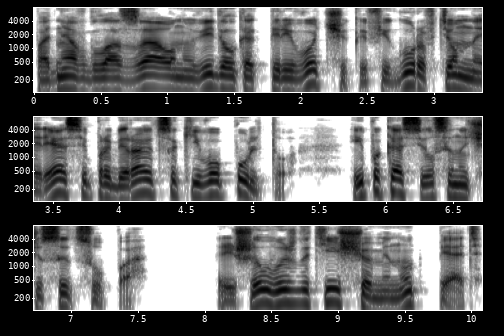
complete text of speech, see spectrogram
Подняв глаза, он увидел, как переводчик и фигура в темной рясе пробираются к его пульту, и покосился на часы ЦУПа. Решил выждать еще минут пять,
